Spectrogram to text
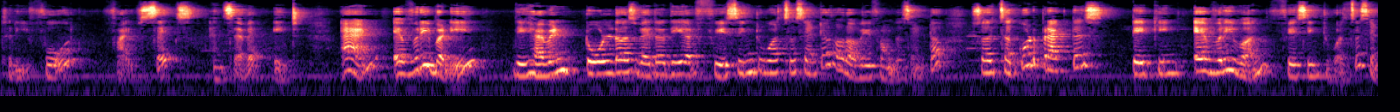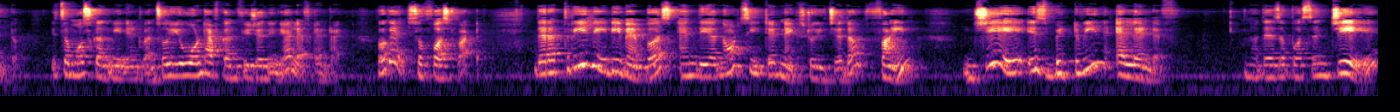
3, 4, 5, 6 and 7, 8. And everybody they haven't told us whether they are facing towards the center or away from the center. So it's a good practice taking everyone facing towards the center. It's the most convenient one. So you won't have confusion in your left and right. Okay, so first part. There are three lady members and they are not seated next to each other. Fine. J is between L and F. Now there's a person J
